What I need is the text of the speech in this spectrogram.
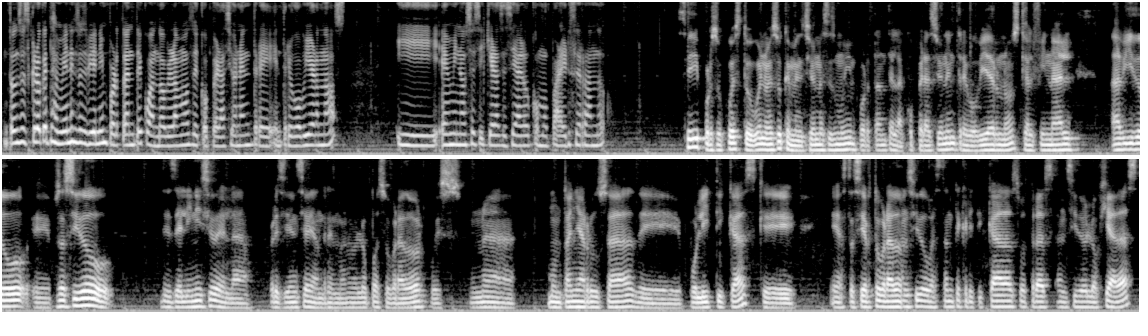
Entonces creo que también eso es bien importante cuando hablamos de cooperación entre, entre gobiernos. Y Emi, no sé si quieras decir algo como para ir cerrando. Sí, por supuesto. Bueno, eso que mencionas es muy importante, la cooperación entre gobiernos, que al final ha habido, eh, pues ha sido desde el inicio de la presidencia de Andrés Manuel López Obrador, pues una montaña rusa de políticas que eh, hasta cierto grado han sido bastante criticadas, otras han sido elogiadas.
